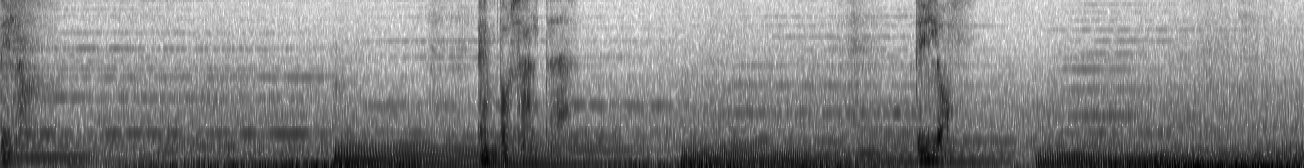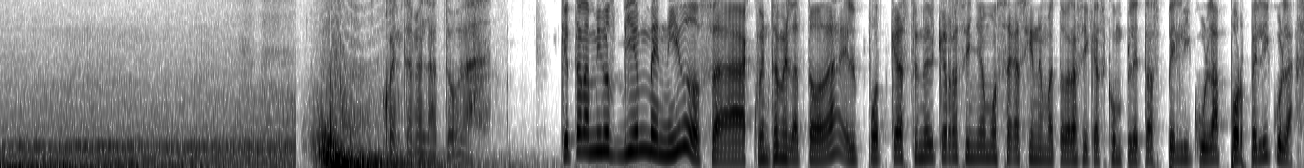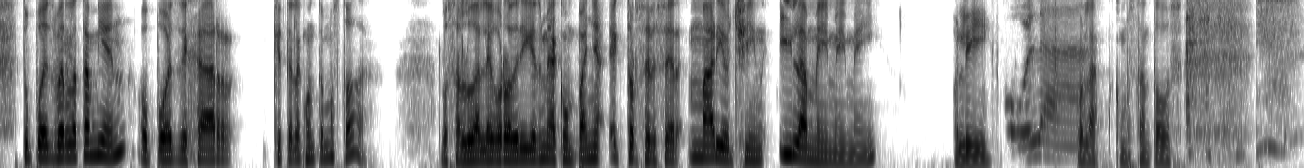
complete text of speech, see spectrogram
Dilo. En voz alta. Dilo. Cuéntamela toda. ¿Qué tal amigos? Bienvenidos a Cuéntamela Toda, el podcast en el que reseñamos sagas cinematográficas completas película por película. Tú puedes verla también o puedes dejar que te la contemos toda. Los saluda Lego Rodríguez, me acompaña Héctor Cercer, Mario Chin y la May May May. Oli. Hola. Hola, ¿cómo están todos?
